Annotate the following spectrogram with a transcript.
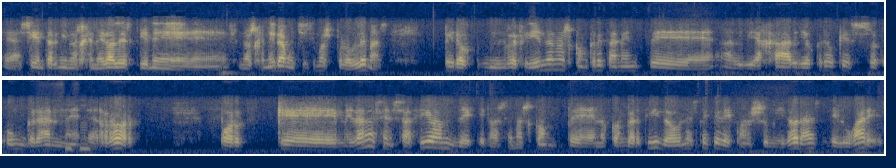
eh, así en términos generales, tiene, nos genera muchísimos problemas. Pero refiriéndonos concretamente al viajar, yo creo que es un gran error, porque que me da la sensación de que nos hemos convertido en una especie de consumidoras de lugares,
